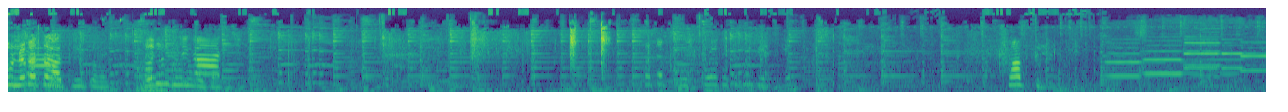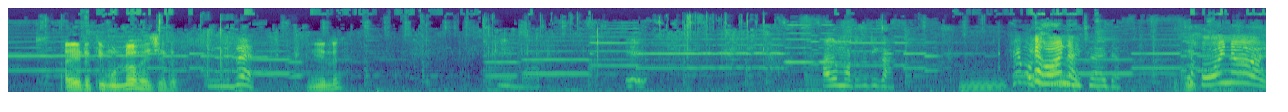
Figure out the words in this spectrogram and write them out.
ধন্যবাদ তো আপনি তো ধন্যবাদ। সব তুলে আর এটা কি মূল্য হয়েছে তো নিবে নিলে? আরে মটরশুটি গাছ। হয় নাই। হয় নাই।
